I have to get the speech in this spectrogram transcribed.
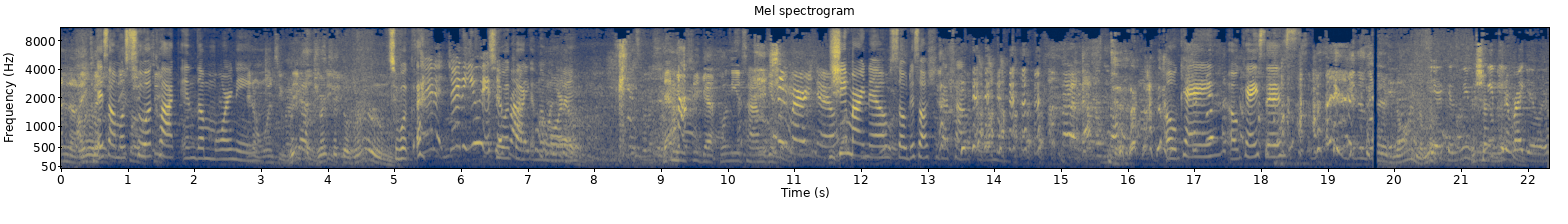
It's almost two o'clock in the morning. We got drinks at the room. Two o'clock. Jada, you hit Two o'clock in the morning. That means she got plenty of time to get She back. married now. She married now, so this all she got time for. okay, okay, sis. Ignoring them. Yeah, because we, we be the regulars.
